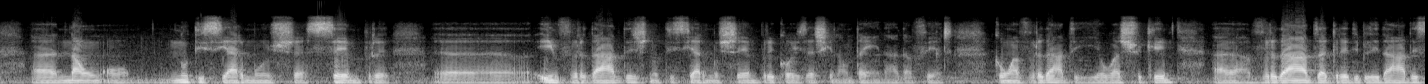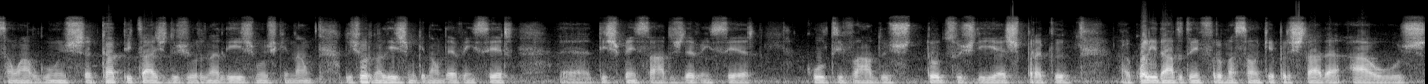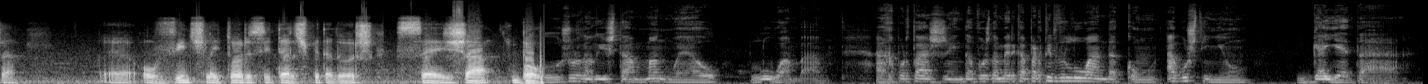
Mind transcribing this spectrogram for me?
não noticiarmos sempre uh, inverdades, noticiarmos sempre coisas que não têm nada a ver com a verdade. E eu acho que a verdade, a credibilidade são alguns capitais do jornalismo que não, do jornalismo que não devem ser uh, dispensados, devem ser cultivados todos os dias para que a qualidade da informação que é prestada aos uh, ouvintes, leitores e telespectadores seja boa. O jornalista Manuel Luamba. A reportagem da Voz da América a partir de Luanda com Agostinho Gaeta.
